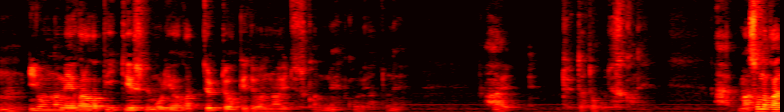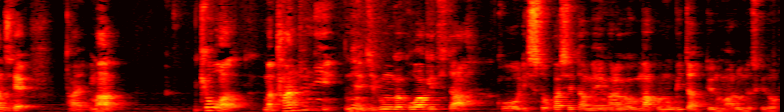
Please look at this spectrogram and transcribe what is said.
うん、いろんな銘柄が PTS で盛り上がってるってわけではないですかね。これやとね。はい。といったとこですかね。はい。まあそんな感じで。はい。まあ今日はまあ単純にね自分がこう上げてたこうリスト化してた銘柄がうまく伸びたっていうのもあるんですけど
